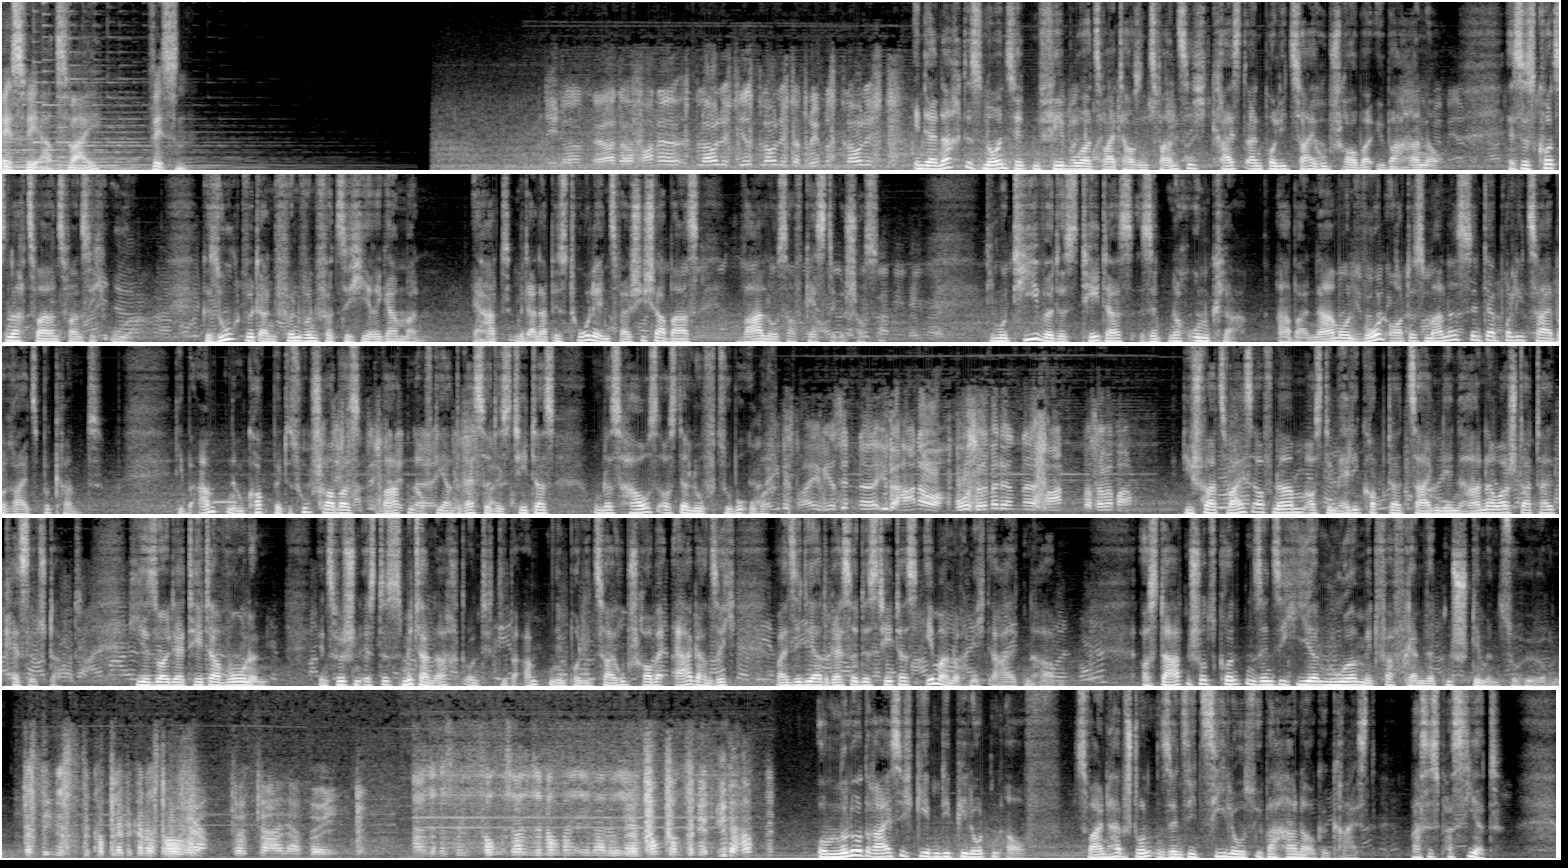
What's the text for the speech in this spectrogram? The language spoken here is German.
SWR 2 Wissen. Ja, da vorne ist Blaulicht, hier ist Blaulicht, da drüben ist Blaulicht. In der Nacht des 19. Februar 2020 kreist ein Polizeihubschrauber über Hanau. Es ist kurz nach 22 Uhr. Gesucht wird ein 45-jähriger Mann. Er hat mit einer Pistole in zwei Shisha-Bars wahllos auf Gäste geschossen. Die Motive des Täters sind noch unklar. Aber Name und Wohnort des Mannes sind der Polizei bereits bekannt. Die Beamten im Cockpit des Hubschraubers warten auf die Adresse des Täters, um das Haus aus der Luft zu beobachten. Wir sind äh, über Hanau. Wo sollen wir denn äh, fahren? Was sollen wir machen? Die Schwarz-Weiß-Aufnahmen aus dem Helikopter zeigen den Hanauer Stadtteil Kesselstadt. Hier soll der Täter wohnen. Inzwischen ist es Mitternacht und die Beamten im Polizeihubschrauber ärgern sich, weil sie die Adresse des Täters immer noch nicht erhalten haben. Aus Datenschutzgründen sind sie hier nur mit verfremdeten Stimmen zu hören. Das Ding ist eine komplette Katastrophe. Ja, totaler Freak. Also das mit dem Funk sollen sie nochmal evaluieren. Funk funktioniert überhaupt nicht. Um 0.30 Uhr geben die Piloten auf. Zweieinhalb Stunden sind sie ziellos über Hanau gekreist. Was ist passiert?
